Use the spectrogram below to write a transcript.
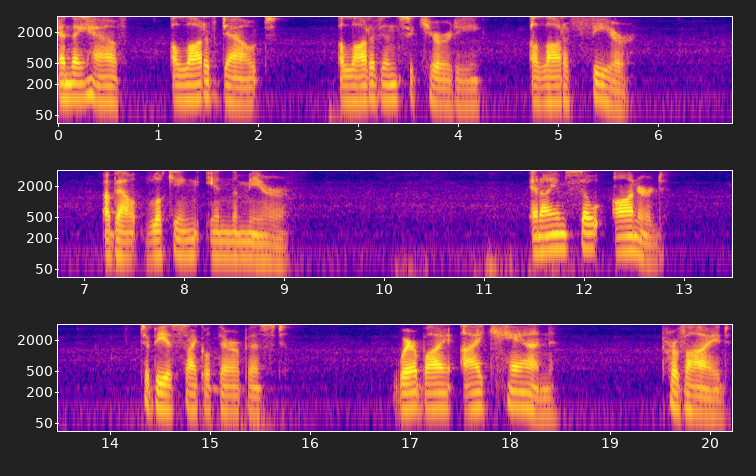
and they have a lot of doubt, a lot of insecurity, a lot of fear about looking in the mirror. And I am so honored to be a psychotherapist whereby I can provide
